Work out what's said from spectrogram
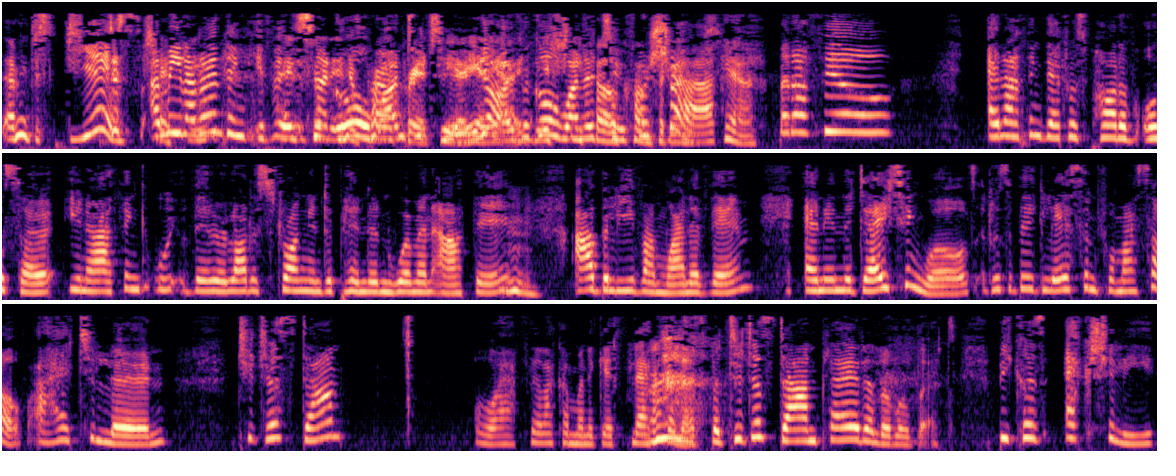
I'm just Yes, just I mean, I don't think if, it's if not a girl wanted to, here. yeah, Yeah, if a girl wanted to, for sure. Yeah. But I feel, and I think that was part of also, you know, I think w- there are a lot of strong, independent women out there. Mm. I believe I'm one of them. And in the dating world, it was a big lesson for myself. I had to learn to just down. Oh, I feel like I'm going to get flack for this, but to just downplay it a little bit. Because actually,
